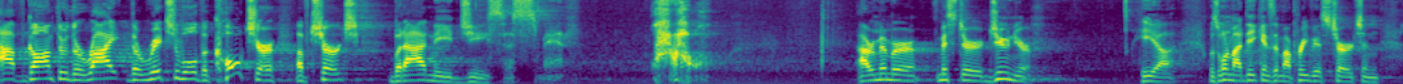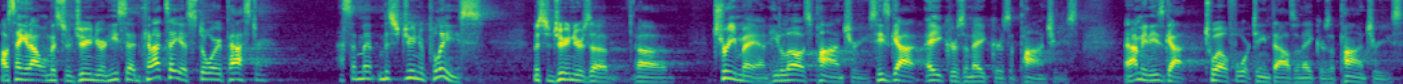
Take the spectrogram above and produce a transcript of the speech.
I've gone through the rite, the ritual, the culture of church, but I need Jesus, man. Wow. I remember Mr. Junior. He uh, was one of my deacons at my previous church, and I was hanging out with Mr. Junior, and he said, Can I tell you a story, Pastor? I said, Mr. Junior, please. Mr. Junior's a, a tree man. He loves pine trees. He's got acres and acres of pine trees. I mean, he's got 12, 14,000 acres of pine trees.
